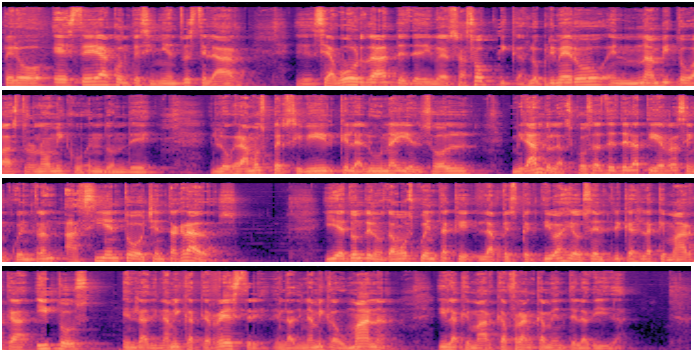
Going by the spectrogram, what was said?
Pero este acontecimiento estelar eh, se aborda desde diversas ópticas. Lo primero en un ámbito astronómico, en donde logramos percibir que la luna y el sol, mirando las cosas desde la Tierra, se encuentran a 180 grados. Y es donde nos damos cuenta que la perspectiva geocéntrica es la que marca hitos en la dinámica terrestre, en la dinámica humana, y la que marca francamente la vida.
